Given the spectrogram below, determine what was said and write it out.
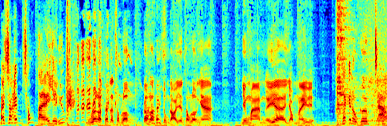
Tại sao em sống tệ vậy hiếu? Em rất là thích anh Song Luân. Rất là thích chung đội với anh Song Luân nha. Nhưng mà em nghĩ ờ, dòng này thì thấy cái nụ cười xạo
